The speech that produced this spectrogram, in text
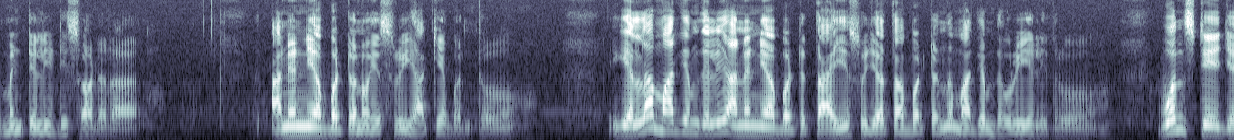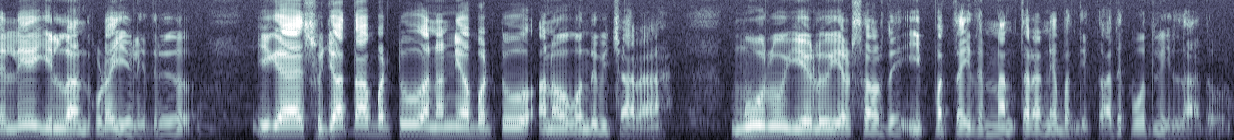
ಮೆಂಟಲಿ ಡಿಸಾರ್ಡರ? ಅನನ್ಯ ಭಟ್ ಹೆಸರು ಯಾಕೆ ಬಂತು? ಈಗ ಎಲ್ಲ ಮಾಧ್ಯಮದಲ್ಲಿ ಅನನ್ಯ ಭಟ್ ತಾಯಿ ಸುಜಾತ ಭಟ್ ಅಂದು ಮಾಧ್ಯಮದವರು ಹೇಳಿದರು. ಒಂದು ಸ್ಟೇಜಲ್ಲಿ ಇಲ್ಲ ಅಂತ ಕೂಡ ಹೇಳಿದರು. ಈಗ ಸುಜಾತ ಭಟ್ಟು, ಅನನ್ಯ ಭಟ್ಟು ಅನ್ನೋ ಒಂದು ವಿಚಾರ ಮೂರು, ಏಳು, ಎರಡು ಸಾವಿರದ ಇಪ್ಪತ್ತೈದರ ನಂತರನೇ ಬಂದಿತ್ತು. ಅದಕ್ಕೆ ಮೊದಲು ಇಲ್ಲ ಅದು.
